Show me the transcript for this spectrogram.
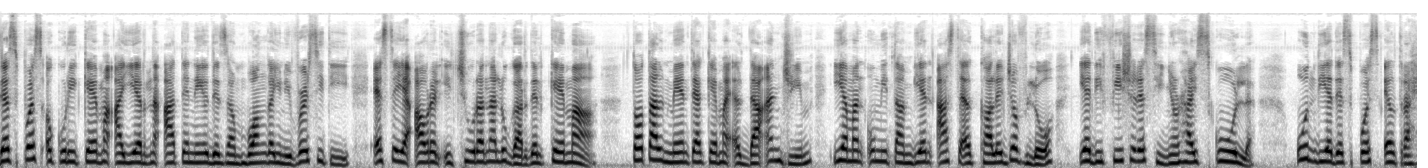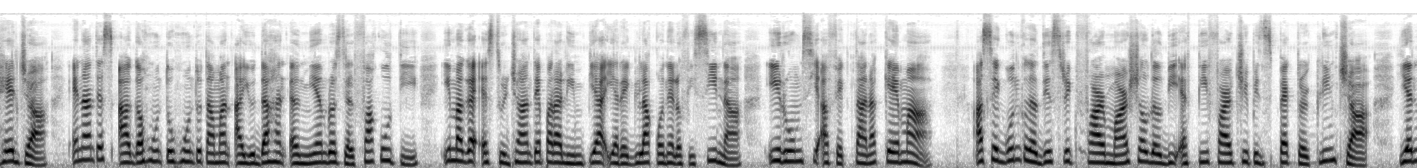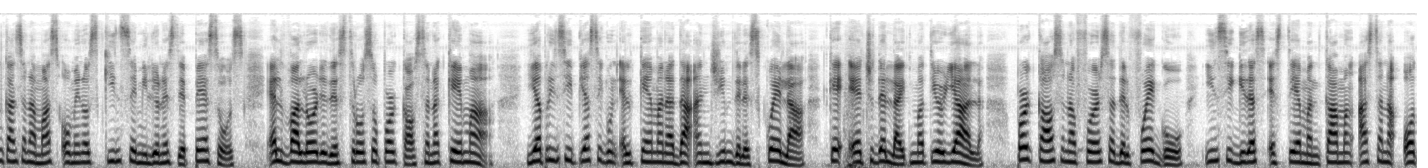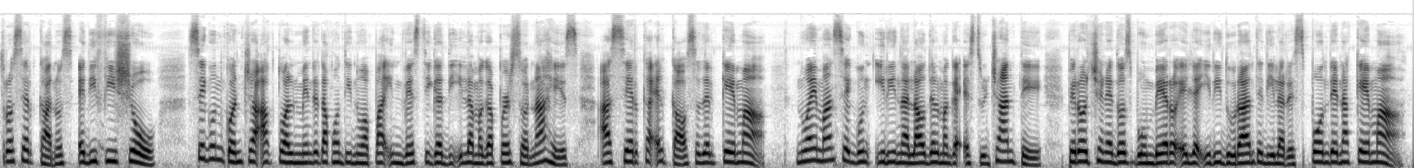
Después ocurrió quema ayer na Ateneo de Zamboanga University, este ya ahora el Ichura na lugar del quema. Totalmente a quema el Daan Gym y aman umi también hasta el College of Law y edificio de Senior High School. Un día después el tragedia, en antes aga junto junto taman ayudahan el miembros del faculty y maga estudiante para limpiar y arreglar con el oficina y room si afectana quema. Asegun con el District Fire Marshal del BFP Fire Chief Inspector Clincha, yan cansa na más o menos 15 millones de pesos el valor de destrozo por causa na quema. Y a principio, según el quema na daan gym de la escuela, que hecho de light material, por causa na fuerza del fuego, inseguidas este mancamang hasta na otros cercanos edificio. Según Concha, actualmente ta continúa pa investiga di ila mga personajes acerca el causa del quema. No hay man según iri nalaw del mga estudyante, pero tiene dos bombero ella iri durante di la responde na quema.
